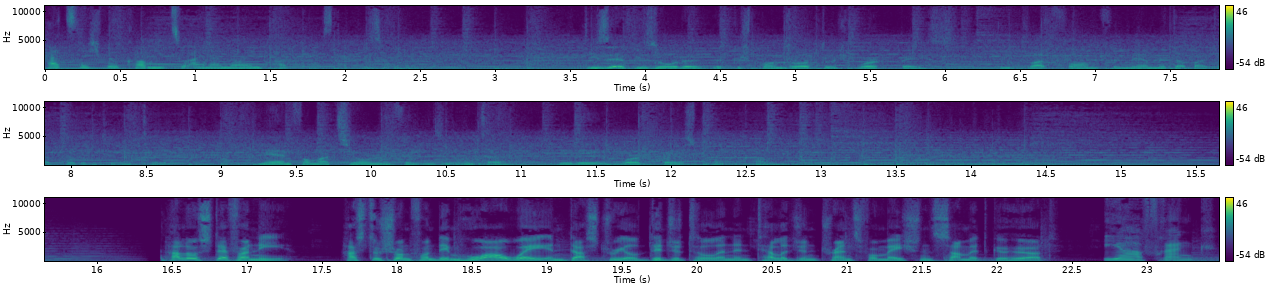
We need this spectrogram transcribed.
Herzlich willkommen zu einer neuen Podcast-Episode. Diese Episode wird gesponsert durch Workbase, die Plattform für mehr Mitarbeiterproduktivität. Mehr Informationen finden Sie unter www.workbase.com. Hallo Stephanie, hast du schon von dem Huawei Industrial Digital and Intelligent Transformation Summit gehört? Ja, Frank.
